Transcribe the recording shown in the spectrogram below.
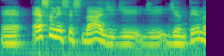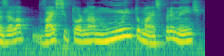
É, essa necessidade de, de, de, antenas ela vai se tornar muito mais premente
